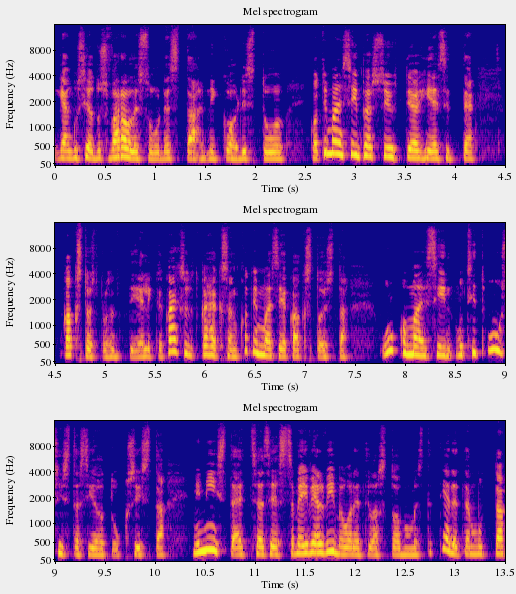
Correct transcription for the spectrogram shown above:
ikään kuin sijoitusvarallisuudesta niin kohdistuu kotimaisiin pörssiyhtiöihin ja sitten 12 prosenttia, eli 88 kotimaisia ja 12 ulkomaisiin, mutta sitten uusista sijoituksista, niin niistä itse asiassa, me ei vielä viime vuoden tilastoa mun mielestä tiedetä, mutta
